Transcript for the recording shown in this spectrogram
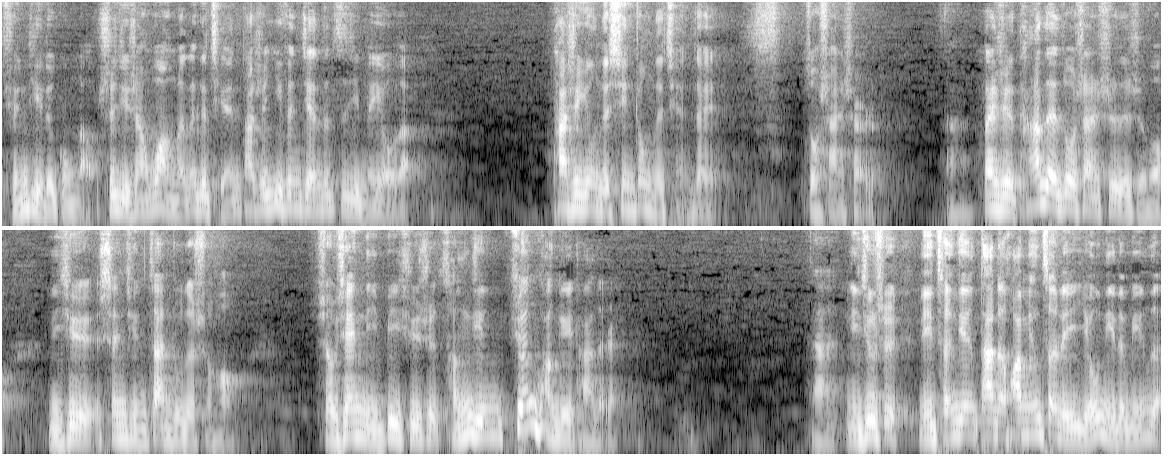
群体的功劳，实际上忘了那个钱，他是一分钱他自己没有了，他是用的信众的钱在。做善事儿的，啊！但是他在做善事的时候，你去申请赞助的时候，首先你必须是曾经捐款给他的人，啊，你就是你曾经他的花名册里有你的名字，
